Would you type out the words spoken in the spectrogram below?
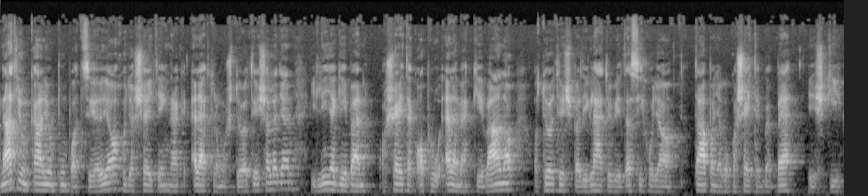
A nátrium-kálium pumpa célja, hogy a sejtjeinknek elektromos töltése legyen, így lényegében a sejtek apró elemekké válnak, a töltés pedig lehetővé teszi, hogy a tápanyagok a sejtekbe be és ki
